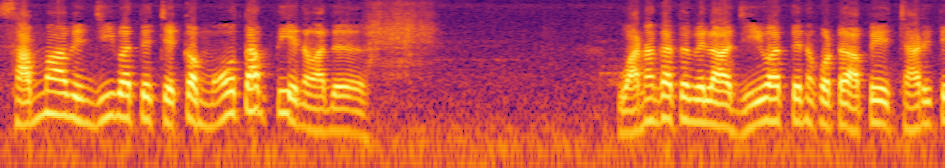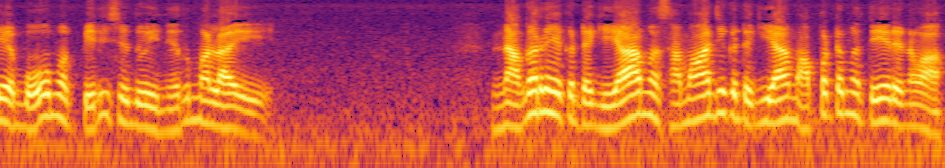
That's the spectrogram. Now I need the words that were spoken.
සම්මාවෙන් ජීවත් වෙච්ච එක මොහොතක් තියනවද වනගත වෙලා ජීවත් වෙනකොට අපේ චරිතය බොහොම පිරිසිදුයි නිර්මලයි. නගරයකට ගියාම සමාජයකට ගියාම අපටම තේරෙනවා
